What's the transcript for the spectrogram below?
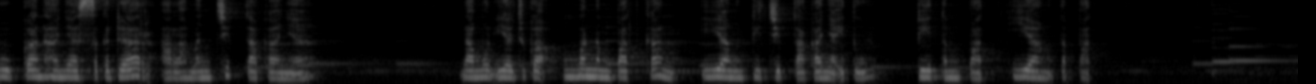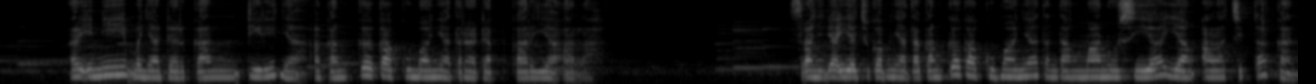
bukan hanya sekedar Allah menciptakannya, namun Ia juga menempatkan yang diciptakannya itu di tempat yang tepat. Hari ini menyadarkan dirinya akan kekagumannya terhadap karya Allah. Selanjutnya ia juga menyatakan kekagumannya tentang manusia yang Allah ciptakan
